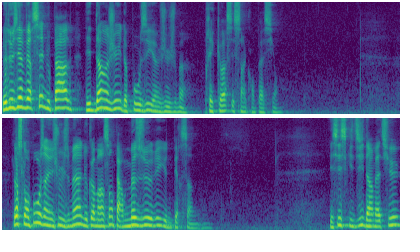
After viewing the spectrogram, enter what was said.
Le deuxième verset nous parle des dangers de poser un jugement précoce et sans compassion. Lorsqu'on pose un jugement, nous commençons par mesurer une personne. Et c'est ce qu'il dit dans Matthieu,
